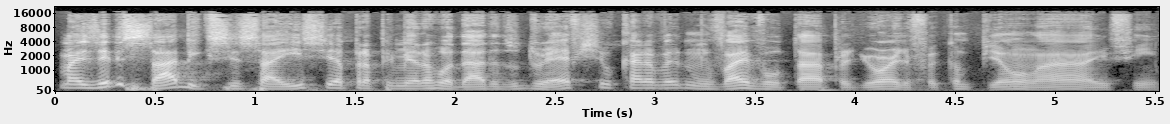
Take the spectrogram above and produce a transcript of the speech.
mas ele sabe que se saísse para a primeira rodada do draft, o cara vai, não vai voltar para Georgia, foi campeão lá, enfim.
